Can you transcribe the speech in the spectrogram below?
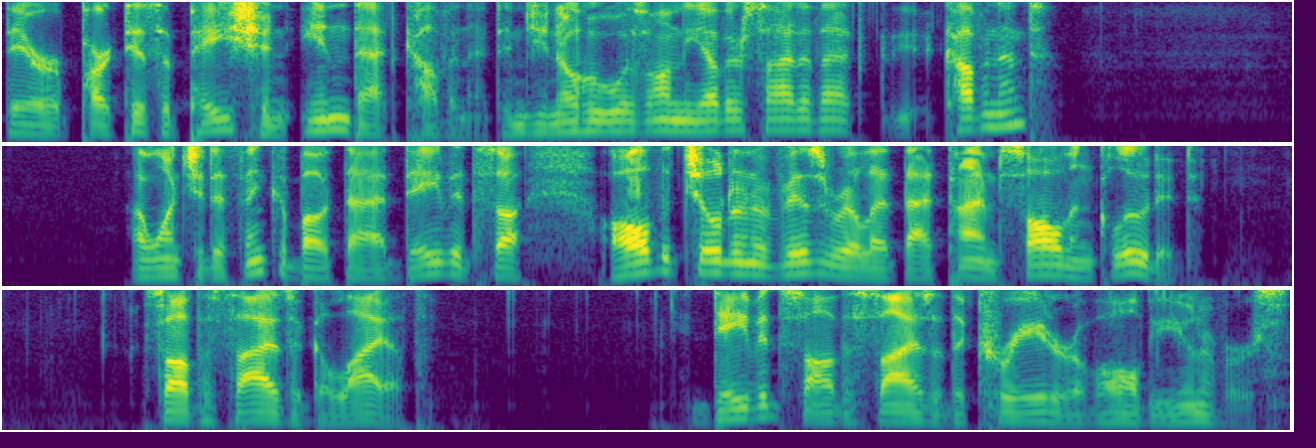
their participation in that covenant. And you know who was on the other side of that covenant? I want you to think about that. David saw all the children of Israel at that time, Saul included, saw the size of Goliath. David saw the size of the creator of all the universe.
